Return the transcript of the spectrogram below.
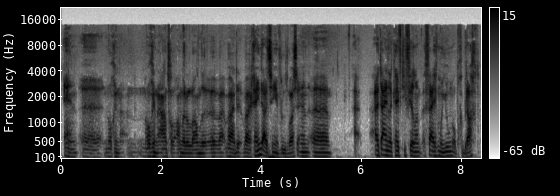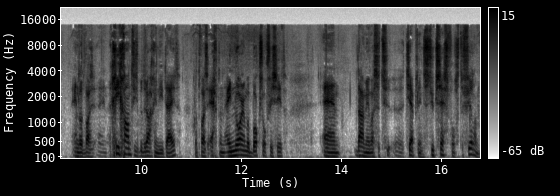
En uh, nog, in, nog in een aantal andere landen uh, waar, waar, geen Duitse invloed was. En uiteindelijk heeft die film 5 miljoen opgebracht. En dat was een gigantisch bedrag in die tijd. Dat was echt een enorme box-office hit. En daarmee was het uh, Chaplin's succesvolste film.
